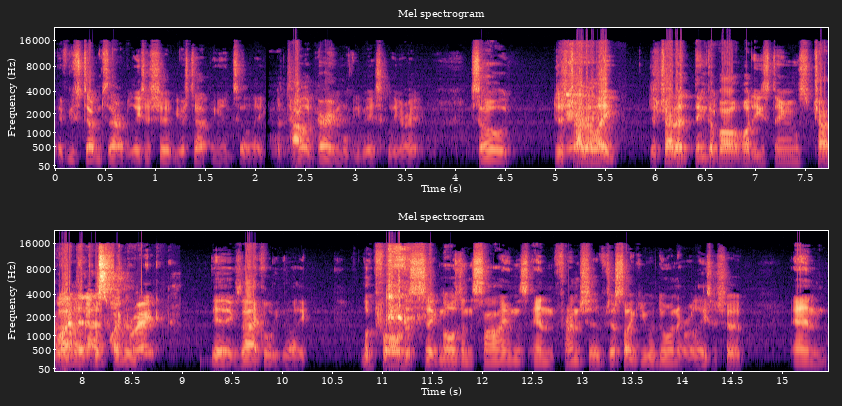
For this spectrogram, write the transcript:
if you step into that relationship, you're stepping into like a Tyler Perry movie basically, right? So just yeah. try to like just try to think about all these things. Try to Why like look for the right. Yeah, exactly. Like look for all the signals and signs in friendship just like you would do in a relationship. And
